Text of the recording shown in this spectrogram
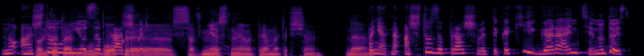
Ну, а Только что так, у нее запрашивать? совместное, вот прям это все. Да. Понятно. А что запрашивает и какие гарантии? Ну, то есть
